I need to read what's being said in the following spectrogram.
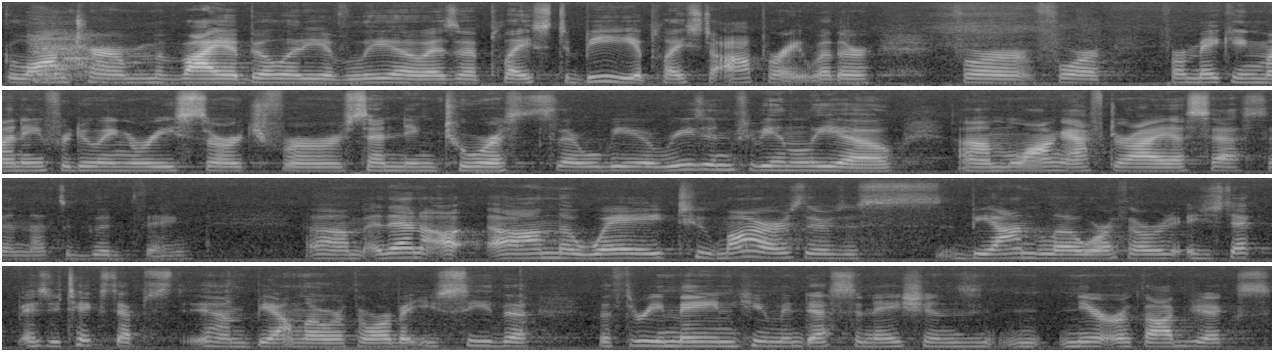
long-term viability of LEO as a place to be, a place to operate, whether for, for, for making money, for doing research, for sending tourists. There will be a reason to be in LEO um, long after ISS, and that's a good thing. Um, and then uh, on the way to Mars, there's a beyond low Earth orbit. As you, step, as you take steps um, beyond low Earth orbit, you see the the three main human destinations, near Earth objects,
